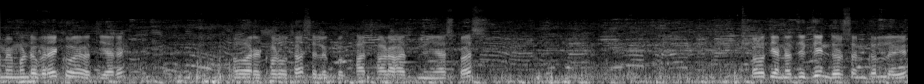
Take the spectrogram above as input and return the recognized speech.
સામે મંડપ રાખ્યો હોય અત્યારે. સવારે ખડો થશે, લગભગ હાથ, સાડા હાથની આસપાસ. ચાલો ત્યાં નજીક જઈને દર્શન કરી લઈએ.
